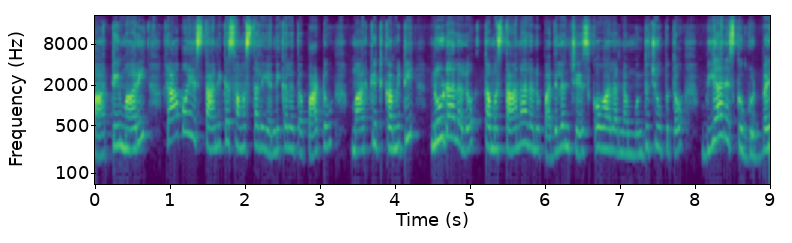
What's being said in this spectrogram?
పార్టీ మారి రాబోయే స్థానిక సంస్థల ఎన్నికలతో పాటు మార్కెట్ కమిటీ నూడాలలో తమ స్థానాలను పదిలం చేసుకోవాలన్న ముందు చూపుతో బీఆర్ఎస్కు గుడ్ బై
